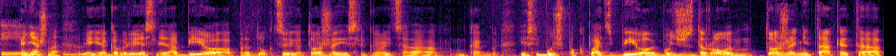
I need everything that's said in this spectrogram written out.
И... Конечно, mm-hmm. я говорю, если о биопродукции тоже, если говорится, о, как бы, если будешь покупать био и будешь здоровым, тоже не так. Это,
